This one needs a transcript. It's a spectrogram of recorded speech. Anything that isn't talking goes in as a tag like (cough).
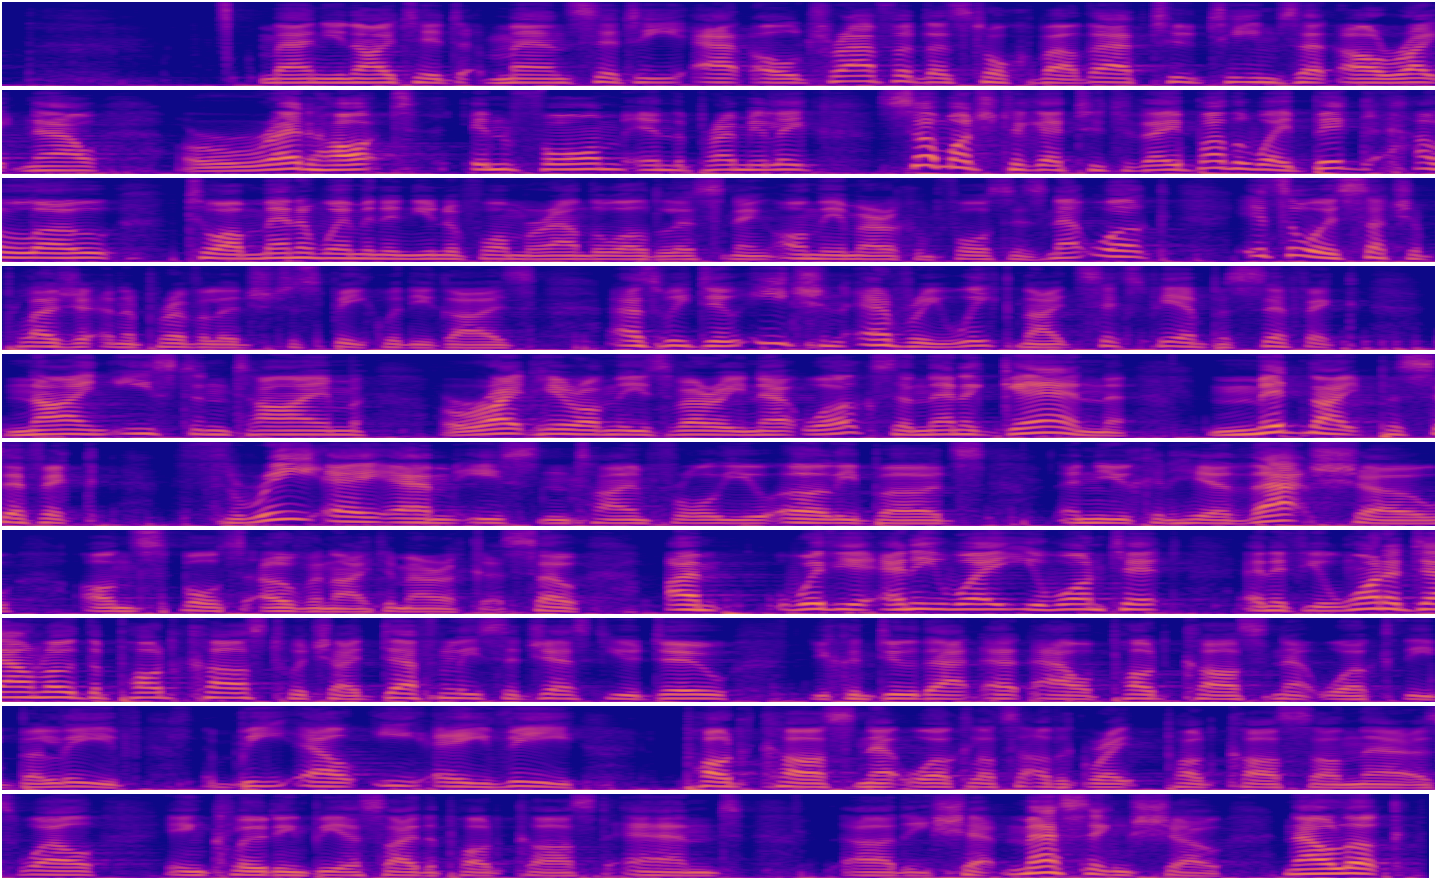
Man United, Man City at Old Trafford. Let's talk about that. Two teams that are right now red hot in form in the Premier League. So much to get to today. By the way, big hello to our men and women in uniform around the world listening on the American Forces Network. It's always such a pleasure and a privilege to speak with you guys as we do each and every weeknight, 6 p.m. Pacific, 9 Eastern Time, right here on these very networks. And then again, midnight Pacific, 3 a.m. Eastern Time for all you early birds, and you can hear that show on Sports Overnight America. So I'm with you any way you want it. And if you want to download the podcast, which I definitely suggest you do, you can do that at our podcast network, the Bleav, B L E A V podcast network. Lots of other great podcasts on there as well, including BSI the podcast and uh, the Shep Messing show. Now, look,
